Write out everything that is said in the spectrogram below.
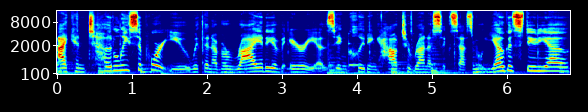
I can totally support you within a variety of areas, including how to run a successful yoga studio,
